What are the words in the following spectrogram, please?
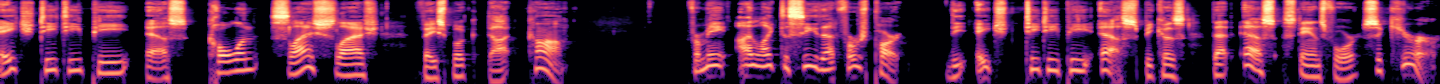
https colon slash slash facebook.com. For me, I like to see that first part, the HTTPS, because that S stands for secure.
